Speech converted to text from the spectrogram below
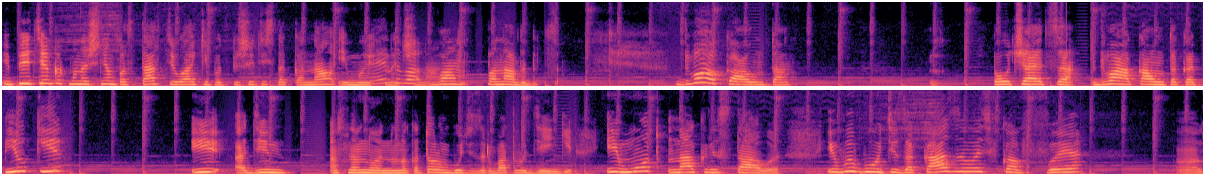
И перед тем, как мы начнем, поставьте лайки, подпишитесь на канал, и мы Для начинаем. Этого вам понадобится два аккаунта. Получается, два аккаунта копилки и один основной, но на котором будете зарабатывать деньги. И мод на кристаллы. И вы будете заказывать в кафе э,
